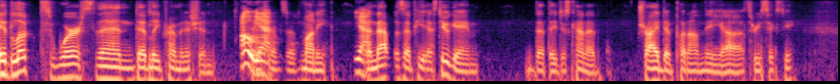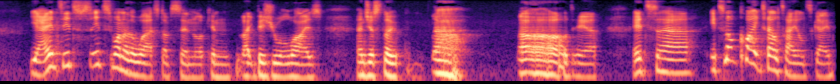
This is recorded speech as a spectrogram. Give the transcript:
It looked worse than Deadly Premonition Oh in yeah, terms of money, yeah. and that was a PS2 game that they just kind of tried to put on the uh, 360. Yeah, it's it's it's one of the worst I've seen looking like visual wise, and just the oh, oh dear, it's uh it's not quite Telltale's game.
